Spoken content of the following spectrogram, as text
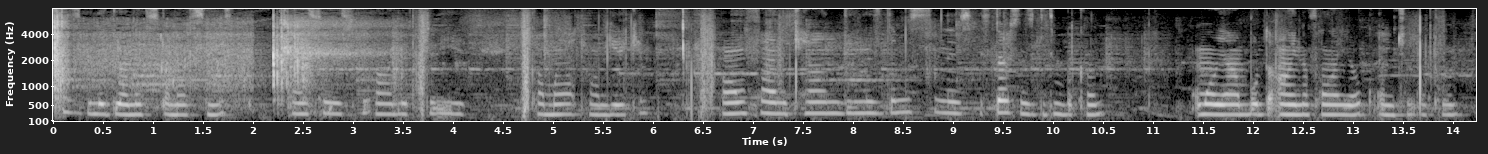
siz bile görmek istemezsiniz. Ben şöyle şu aletleri yıkamaya atmam gerekiyor. Hanımefendi kendinizde misiniz? İsterseniz gidin bakalım. Ama yani burada ayna falan yok. Onun için oturun.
